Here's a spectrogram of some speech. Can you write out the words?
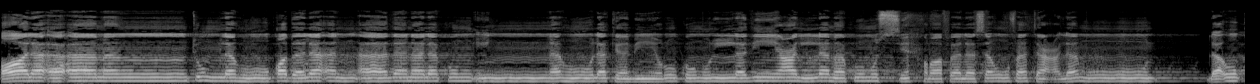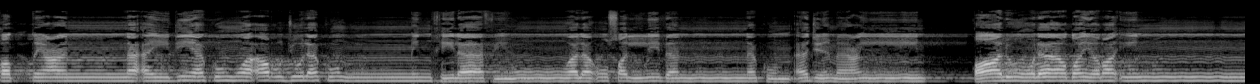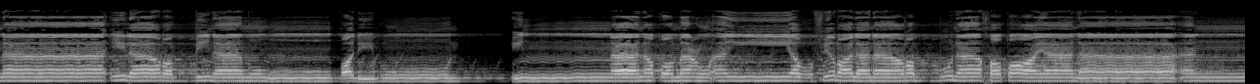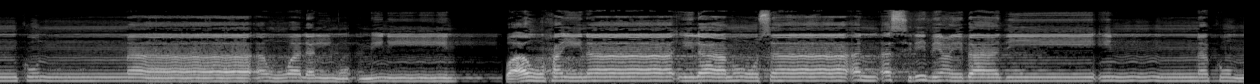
قال أآمنتم له قبل أن آذن لكم إنه لكبيركم الذي علمكم السحر فلسوف تعلمون لأقطعن أيديكم وأرجلكم من خلاف ولأصلبنكم أجمعين قالوا لا ضير إنا إلى ربنا منقلبون أنا نطمع ان يغفر لنا ربنا خطايانا ان كنا اول المؤمنين واوحينا إلى موسى ان اسر بعبادي انكم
